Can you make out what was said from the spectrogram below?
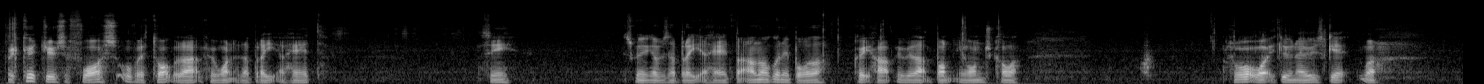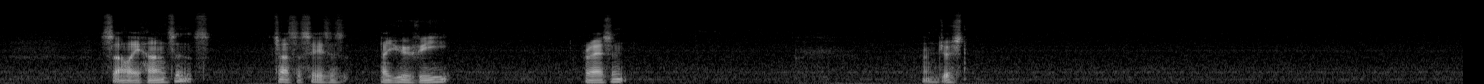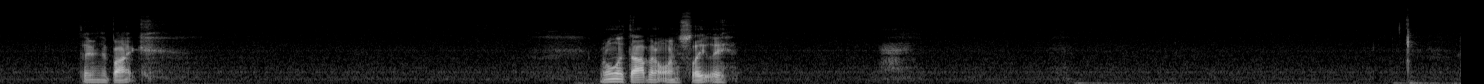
we could use a floss over the top of that if we wanted a brighter head. See? It's going to give us a brighter head but I'm not going to bother. Quite happy with that burnt orange colour. So what I want to do now is get well Sally Hansen's Chancellor says is a UV resin. And just down the back. We're only dabbing it on slightly.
